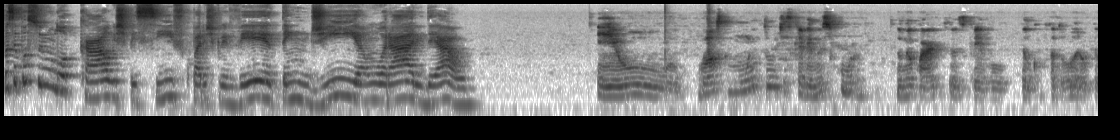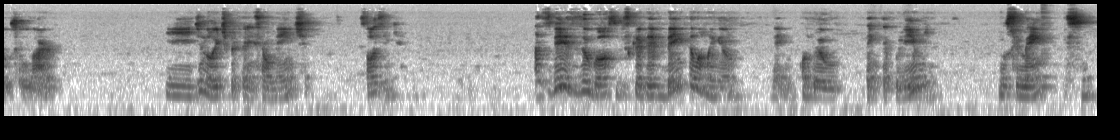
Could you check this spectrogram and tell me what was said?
você possui um local específico para escrever? Tem um dia, um horário ideal? Eu gosto muito de escrever no escuro do meu quarto. Eu escrevo pelo computador ou pelo celular. E de noite, preferencialmente, sozinha. Às vezes eu gosto de escrever bem pela manhã, né, quando eu tenho tempo livre, no silêncio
